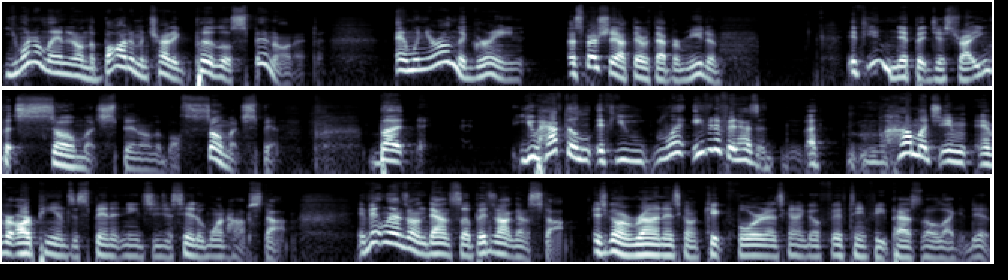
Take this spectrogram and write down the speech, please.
you want to land it on the bottom and try to put a little spin on it. And when you're on the green, especially out there with that Bermuda, if you nip it just right, you can put so much spin on the ball, so much spin. But you have to if you even if it has a, a how much ever RPMs of spin it needs to just hit a one hop stop. If it lands on downslope, it's not going to stop. It's going to run. It's going to kick forward. And it's going to go 15 feet past the hole like it did.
